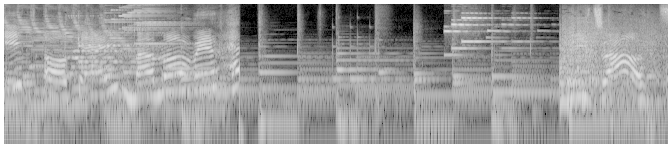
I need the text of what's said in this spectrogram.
It's okay. Mama will help. Results.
